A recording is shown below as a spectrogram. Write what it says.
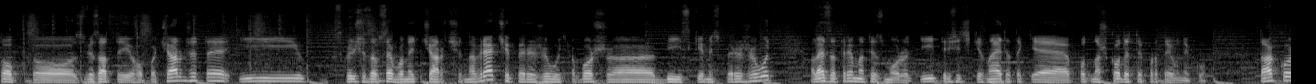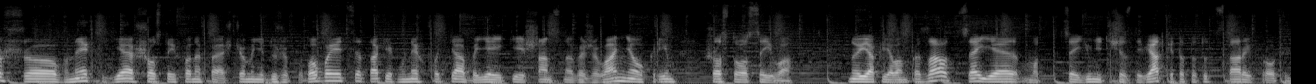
Тобто зв'язати його почарджити і, скоріше за все, вони чардж навряд чи переживуть, або ж е, бій з кимось переживуть, але затримати зможуть. І трішечки, знаєте, таке поднашкодити противнику. Також е, в них є шостий ФНП, що мені дуже подобається, так як в них хоча б є якийсь шанс на виживання, окрім шостого сейва. Ну і як я вам казав, це є це юніт ще з дев'ятки, тобто тут старий профіль.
